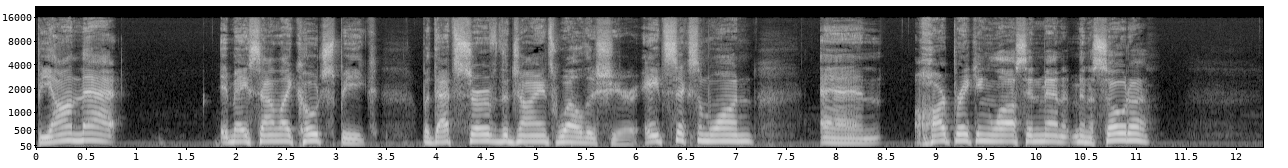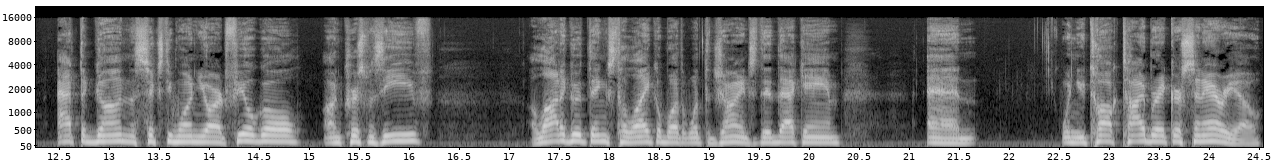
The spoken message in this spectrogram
beyond that, it may sound like coach speak, but that served the Giants well this year. 8 6 and 1 and a heartbreaking loss in Minnesota at the gun, the 61 yard field goal on Christmas Eve. A lot of good things to like about what the Giants did that game. And when you talk tiebreaker scenario,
